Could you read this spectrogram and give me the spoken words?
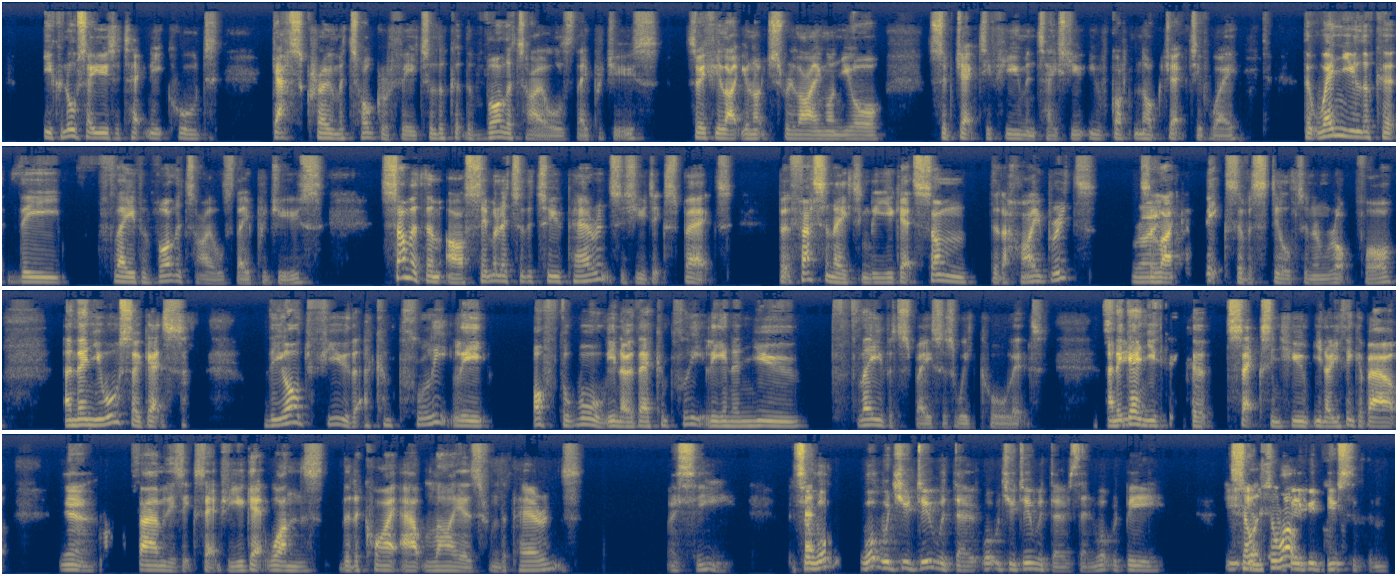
you can also use a technique called gas chromatography to look at the volatiles they produce. So if you like, you're not just relying on your subjective human taste, you, you've got an objective way that when you look at the flavor volatiles they produce, some of them are similar to the two parents, as you'd expect. But fascinatingly, you get some that are hybrids. Right. So, like a mix of a Stilton and Roquefort. And then you also get the odd few that are completely off the wall. You know, they're completely in a new flavor space, as we call it. And again, you think of sex in human, you know, you think about yeah families, etc. You get ones that are quite outliers from the parents. I see. So what what would you do with those? What would you do with those then? What would be you, so, you know, so what, good use of them?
